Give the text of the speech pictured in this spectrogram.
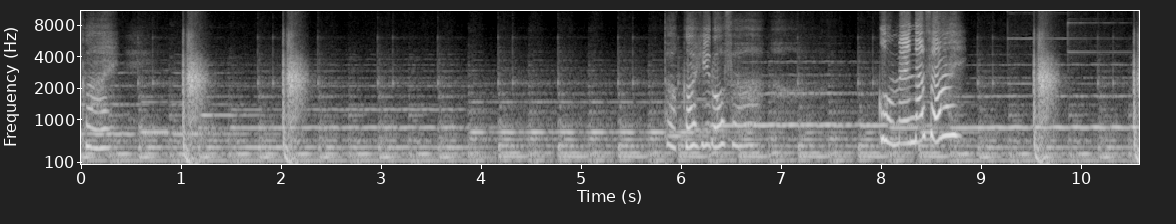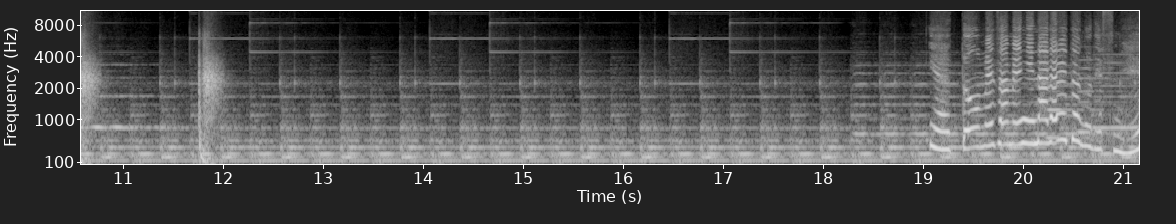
回高弘さん。ごめんなさい。やっとお目覚めになられたのですね。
